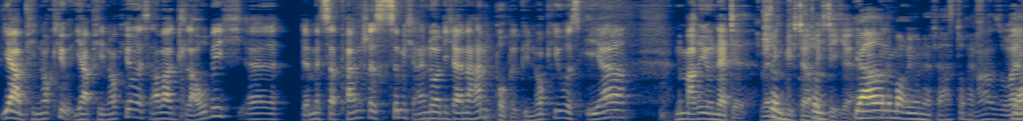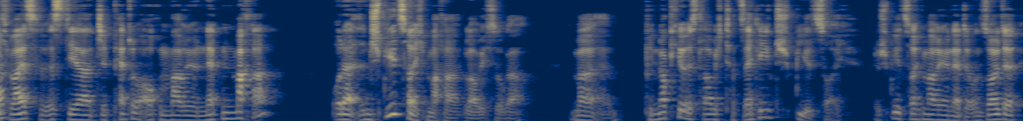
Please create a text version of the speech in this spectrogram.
Ja, Pinocchio, ja, Pinocchio ist aber, glaube ich, äh, der Mr. Punch ist ziemlich eindeutig eine Handpuppe. Pinocchio ist eher eine Marionette, wenn ich mich da stimmt. richtig erinnere. Ja, eine Marionette, hast du recht. Ja, soweit ja? ich weiß, ist ja Geppetto auch ein Marionettenmacher oder ein Spielzeugmacher, glaube ich sogar. Pinocchio ist, glaube ich, tatsächlich ein Spielzeug. Eine Spielzeugmarionette und sollte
